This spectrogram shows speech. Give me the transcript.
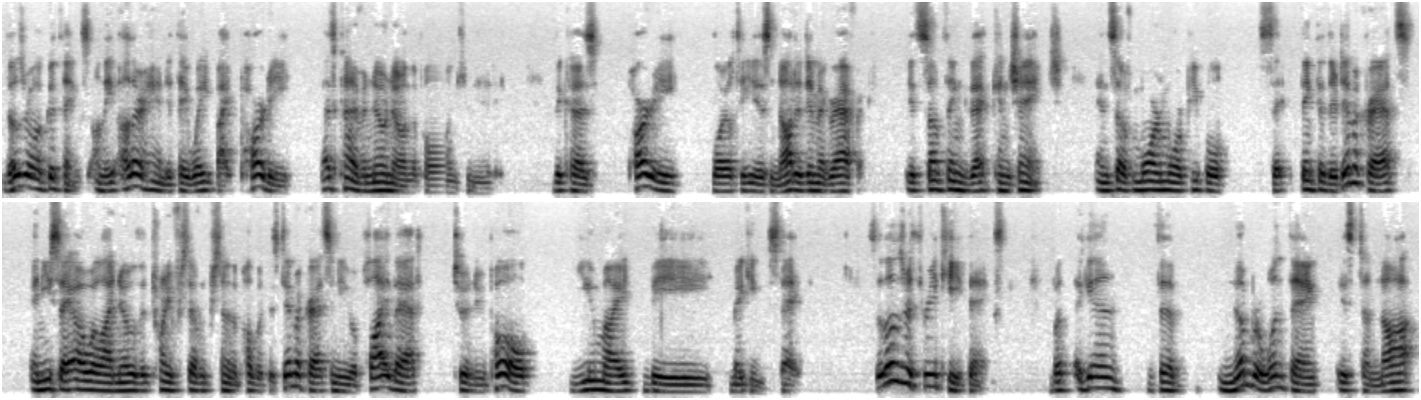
Those are all good things. On the other hand, if they weight by party, that's kind of a no no in the polling community because party loyalty is not a demographic, it's something that can change. And so, if more and more people say, think that they're Democrats, and you say, oh, well, I know that 27% of the public is Democrats, and you apply that to a new poll, you might be making a mistake. So, those are three key things. But again, the number one thing is to not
